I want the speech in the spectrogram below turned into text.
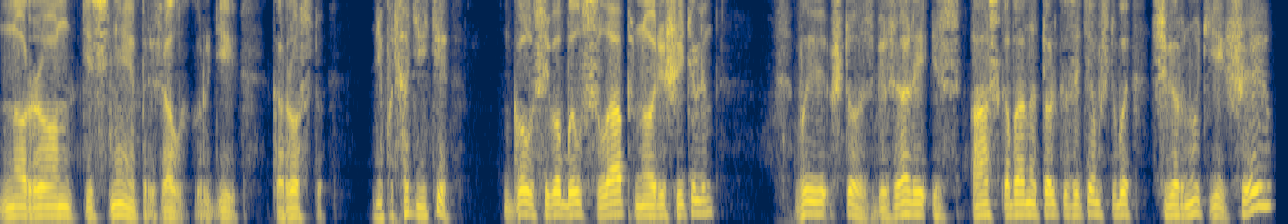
Но Рон теснее прижал к груди к росту. — Не подходите. Голос его был слаб, но решителен. — Вы что, сбежали из Аскабана только за тем, чтобы свернуть ей шею?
